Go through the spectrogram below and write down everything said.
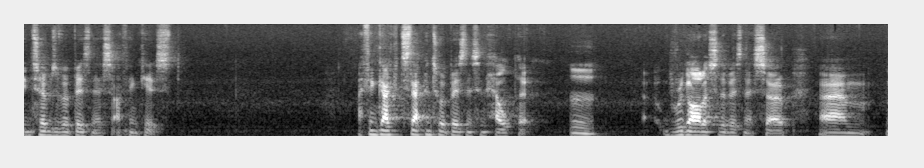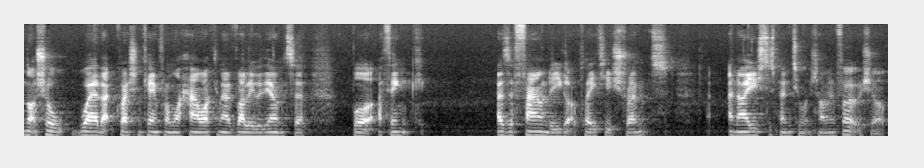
in terms of a business, I think it's. I think I could step into a business and help it Mm. regardless of the business. So, um, not sure where that question came from or how I can add value with the answer, but I think as a founder, you got to play to your strengths. And I used to spend too much time in Photoshop,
